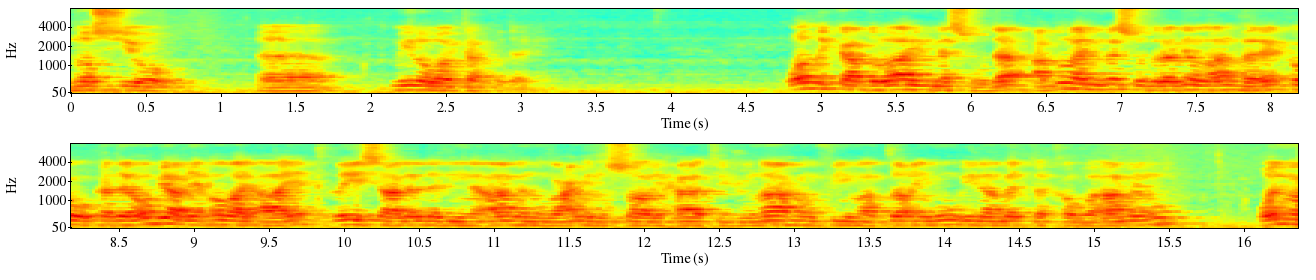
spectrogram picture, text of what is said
nosio, e, milovao i tako dalje. Odlika Abdullah ibn Mesuda, Abdullah ibn Mesud radijallahu anhu je rekao, kada je objavljen ovaj ajet, Lejsa alelladina amenu wa amilu salihati junahum fima ta'imu ila metakav wa amenu, onima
